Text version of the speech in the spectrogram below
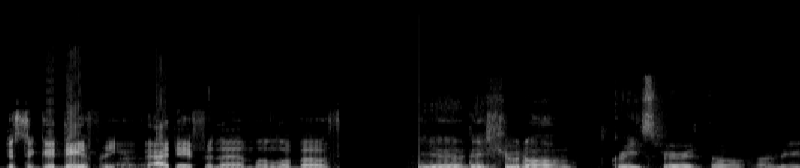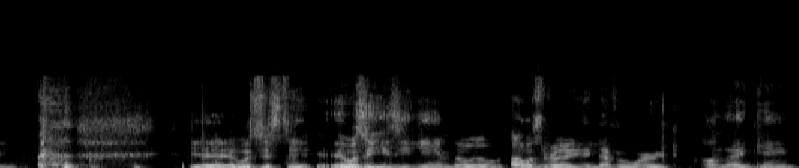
Just a good day for you, bad day for them, little of both. Yeah, they showed um great spirit though. I mean, yeah, it was just a, it was an easy game though. I was really never worried on that game.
